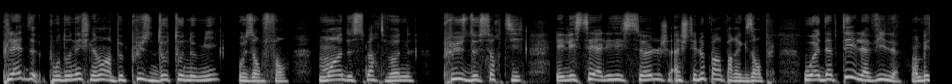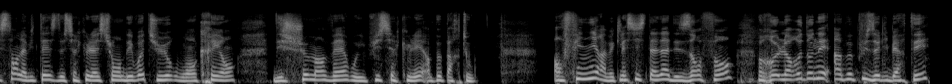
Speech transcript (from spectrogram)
plaident pour donner finalement un peu plus d'autonomie aux enfants. Moins de smartphones, plus de sorties, les laisser aller seuls, acheter le pain par exemple, ou adapter la ville en baissant la vitesse de circulation des voitures ou en créant des chemins verts où ils puissent circuler un peu partout en finir avec l'assistanat des enfants, leur redonner un peu plus de liberté.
